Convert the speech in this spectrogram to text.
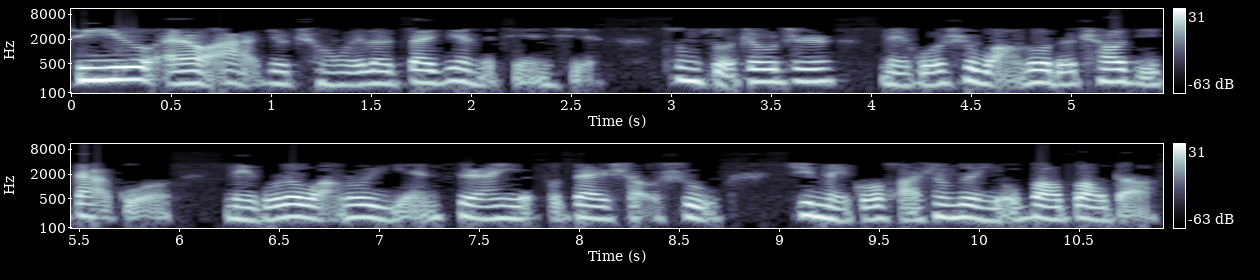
，CULR 就成为了再见的简写。众所周知，美国是网络的超级大国，美国的网络语言自然也不在少数。据美国《华盛顿邮报》报道，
